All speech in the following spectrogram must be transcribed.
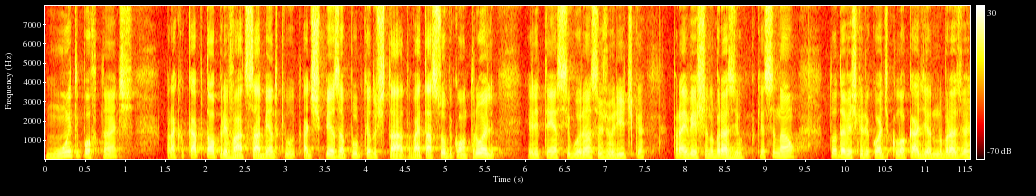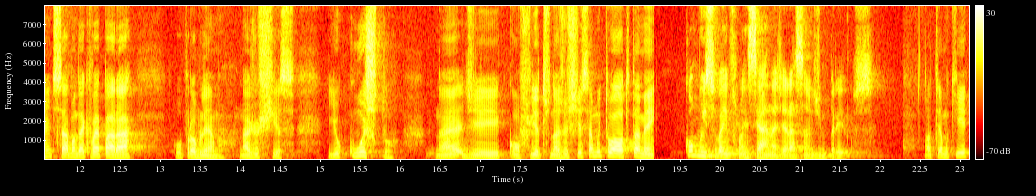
muito importantes para que o capital privado, sabendo que a despesa pública do Estado vai estar sob controle, ele tenha segurança jurídica para investir no Brasil. Porque senão, toda vez que ele pode colocar dinheiro no Brasil, a gente sabe onde é que vai parar o problema, na justiça. E o custo né, de conflitos na justiça é muito alto também. Como isso vai influenciar na geração de empregos? Nós temos que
